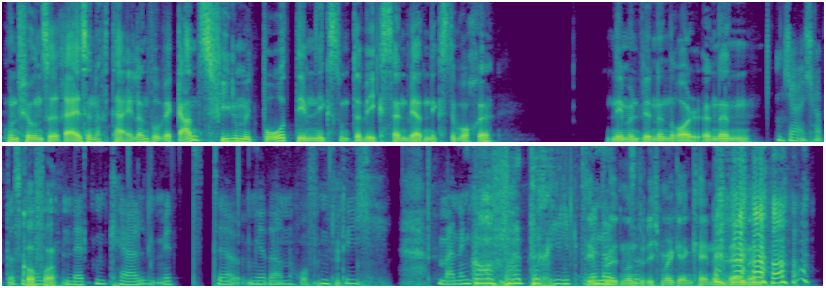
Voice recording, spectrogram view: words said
Und für unsere Reise nach Thailand, wo wir ganz viel mit Boot demnächst unterwegs sein werden nächste Woche, nehmen wir einen Roll, einen, Ja, ich habe da so Koffer. einen netten Kerl, mit der mir dann hoffentlich meinen Koffer trägt. den Blödmann würde ich mal gern kennenlernen.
